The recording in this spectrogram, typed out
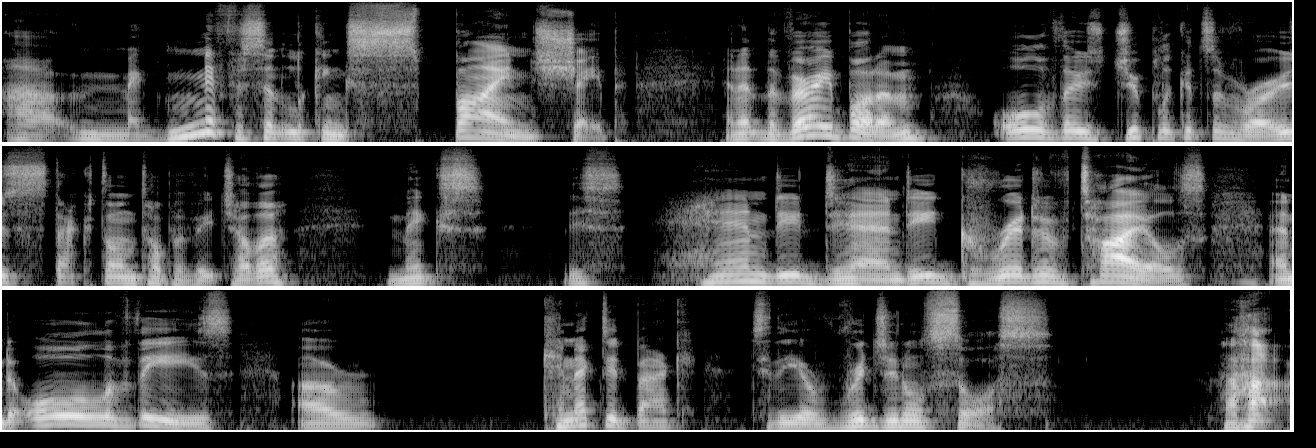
uh, magnificent looking spine shape. And at the very bottom, all of those duplicates of rows stacked on top of each other makes this handy dandy grid of tiles. And all of these are connected back to the original source. Haha!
